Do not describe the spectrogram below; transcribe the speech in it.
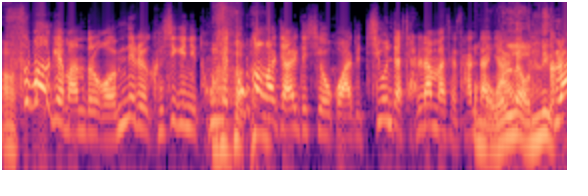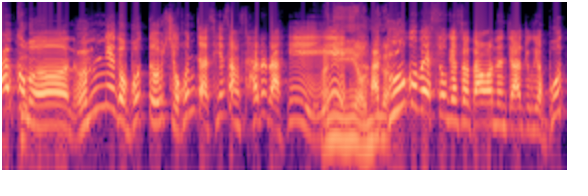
아. 습하게 만들고 언니를 그 시기니 동네 똥강아지 알듯이 오고 아주 지 혼자 잘난 맛에 산다냐. 엄마, 원래 언니가- 그라그면 언니도 뭣도 없이 혼자 세상 살으라 해. 아니, 아, 언니가- 누구 뱃속에서 나왔는지 아주 그냥 못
